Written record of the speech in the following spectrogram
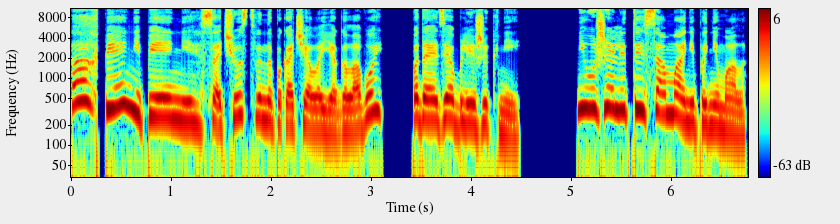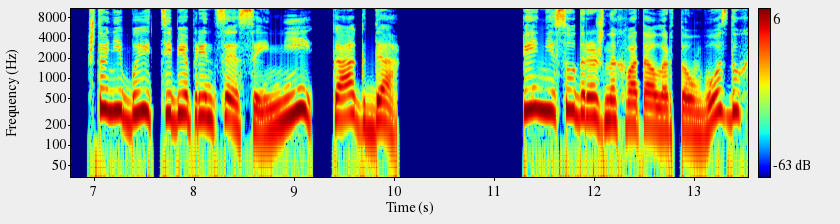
«Ах, Пенни, Пенни!» — сочувственно покачала я головой, подойдя ближе к ней. «Неужели ты сама не понимала, что не быть тебе принцессой никогда?» Пенни судорожно хватала ртом воздух,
